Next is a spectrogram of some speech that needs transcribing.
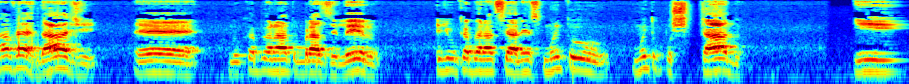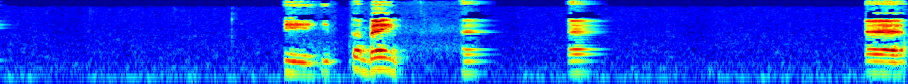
na verdade, é, no Campeonato Brasileiro, teve um Campeonato Cearense muito, muito puxado e, e, e também é, é, é,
